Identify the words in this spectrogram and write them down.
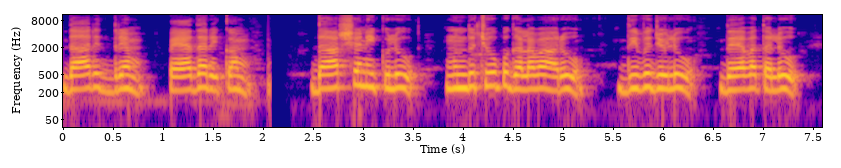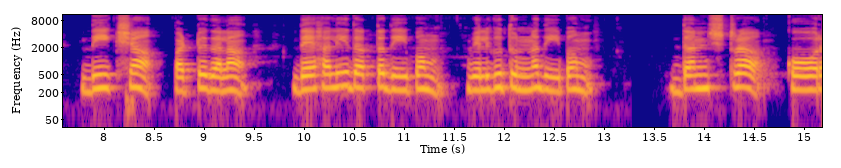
దారిద్ర్యం పేదరికం. దార్శనికులు ముందుచూపు గలవారు దివిజులు దేవతలు దీక్ష పట్టుదల దేహలీదత్త దీపం వెలుగుతున్న దీపం. దంష్ట్ర కోర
